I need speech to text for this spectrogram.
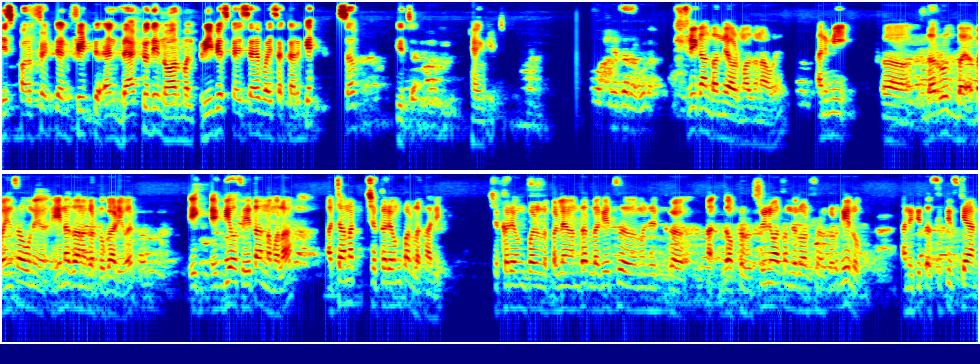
Is perfect and fit and back to the normal previous कैसा है वैसा करके सब थैंक यू श्रीकांत अंदेवाड माझं नाव अं, दररोज ब- बैंसाहून येणं जाणं करतो गाडीवर. एक एक दिवस येताना मला अचानक चक्कर येऊन पडलं खाली. चक्कर येऊन पडलं पडल्यानंतर लगेच म्हणजे डॉक्टर श्रीनिवास अंदेलवार सरकडे गेलो आणि तिथं C T scan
